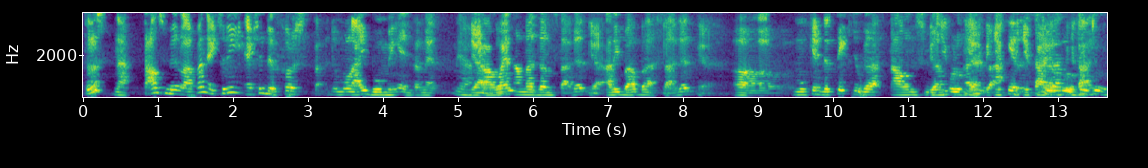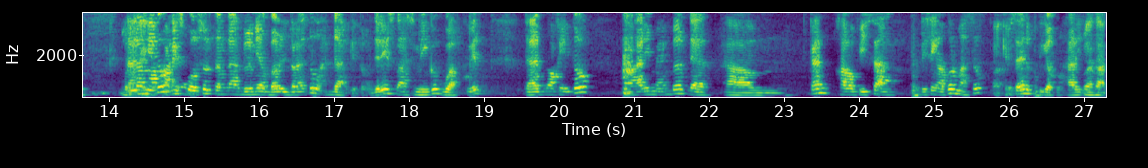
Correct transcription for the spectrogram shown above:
terus nah tahun 98 actually actually the first the mulai boomingnya internet Ya. Ya, uh, betul. when Amazon started, Ya. Alibaba started, Ya. uh, mungkin detik juga tahun 90-an Ya, juga dikit- akhir. dikit- Sembilan- 97. Nah, itu exposure tentang dunia baru internet tuh ada gitu. Jadi setelah seminggu gua quit dan waktu itu uh, I remember that um, kan kalau visa di Singapura masuk, Oke. visanya udah 30 hari. Sebentar.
